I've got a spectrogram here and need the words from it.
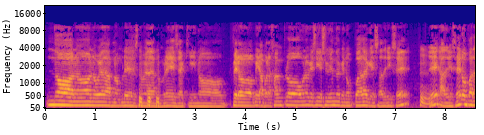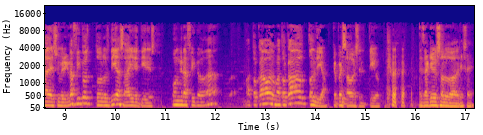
No, no, no voy a dar nombres, no voy a dar nombres, aquí no. Pero mira, por ejemplo, uno que sigue subiendo que no para, que es Adri G. Hmm. ¿eh? Adri G no para de subir gráficos, todos los días ahí le tienes un gráfico, ah, me ha tocado, no me ha tocado, todo el día. Qué pesado es el tío. Desde aquí un saludo a Adri G.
